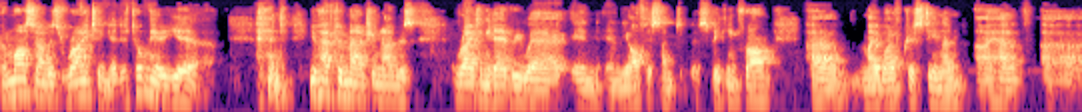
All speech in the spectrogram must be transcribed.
and whilst I was writing it, it took me a year. And you have to imagine I was writing it everywhere in, in the office I'm speaking from. Uh, my wife, Christine, and I have uh,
